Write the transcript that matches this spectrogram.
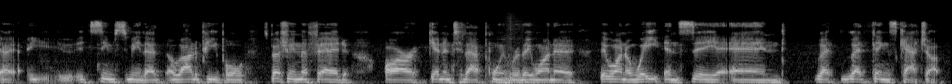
I, it seems to me that a lot of people, especially in the Fed, are getting to that point where they want to they want to wait and see and let let things catch up.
